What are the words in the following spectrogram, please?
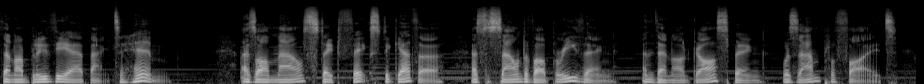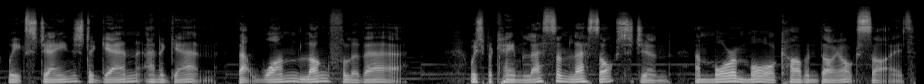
Then I blew the air back to him. As our mouths stayed fixed together, as the sound of our breathing, and then our gasping, was amplified, we exchanged again and again that one lungful of air, which became less and less oxygen and more and more carbon dioxide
